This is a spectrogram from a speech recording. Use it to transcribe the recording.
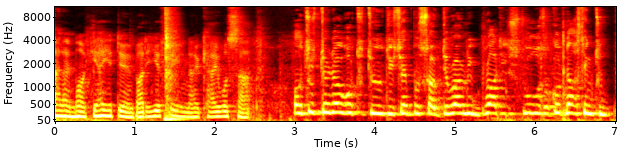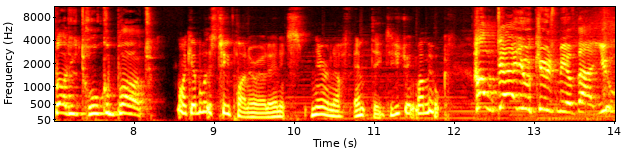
Hello, Mikey. How you doing, buddy? You feeling okay? What's up? I just don't know what to do this episode. They're only bloody straws. I've got nothing to bloody talk about. Mikey, I bought this two pinter earlier and it's near enough empty. Did you drink my milk? How dare you accuse me of that, you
